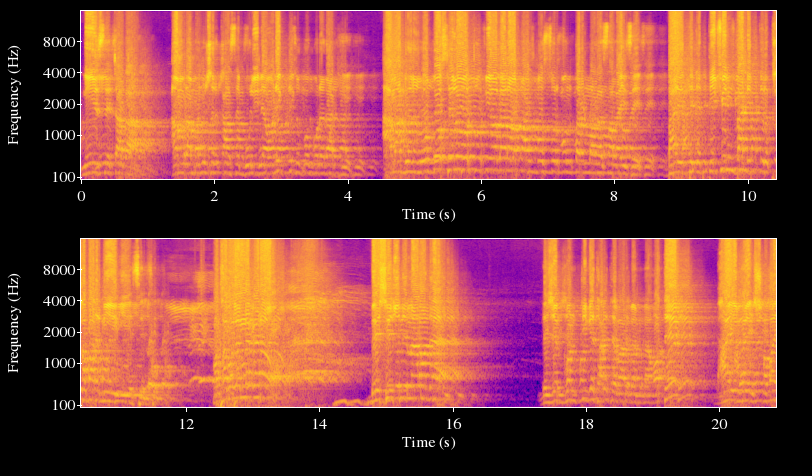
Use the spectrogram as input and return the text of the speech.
নিয়েছে চাঁদা। আমরা মানুষের কাছে বলি না, অনেক কিছু গোপনে রাখি। আমাদের লোকও ছিল টুপিওয়ালারা পাঁচ বছর মন্ত্রণালয় চালাইছে। বাড়ি থেকে টিফিন বাড়ির খাবার নিয়ে গিয়েছিল। কথা বলেন না কেন? বেশি যদি নাড়া দেন, বেশিক্ষণ টিকে থাকতে পারবেন না। অতএব ভাই ভাই, সবাই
